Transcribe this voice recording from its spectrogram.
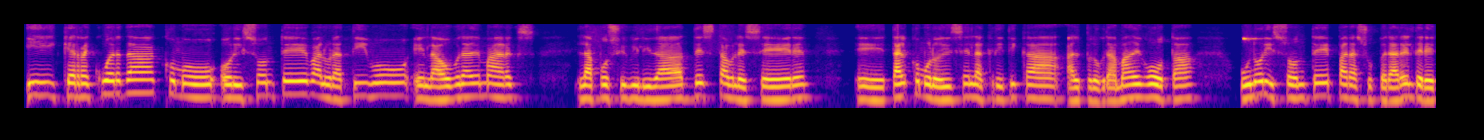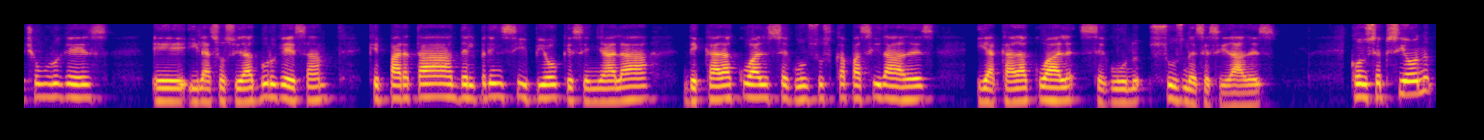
y que recuerda como horizonte valorativo en la obra de Marx la posibilidad de establecer eh, tal como lo dice la crítica al programa de Gotha, un horizonte para superar el derecho burgués eh, y la sociedad burguesa que parta del principio que señala de cada cual según sus capacidades y a cada cual según sus necesidades. Concepción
